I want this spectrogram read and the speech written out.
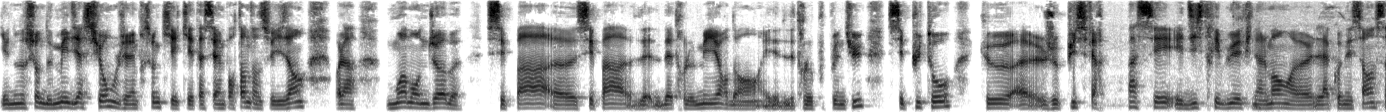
il y a une notion de médiation, j'ai l'impression qui est, qui est assez importante en se disant voilà, moi mon job c'est pas c'est pas d'être le meilleur dans et d'être le plus pointu, c'est plutôt que je puisse faire passer et distribuer finalement euh, la connaissance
